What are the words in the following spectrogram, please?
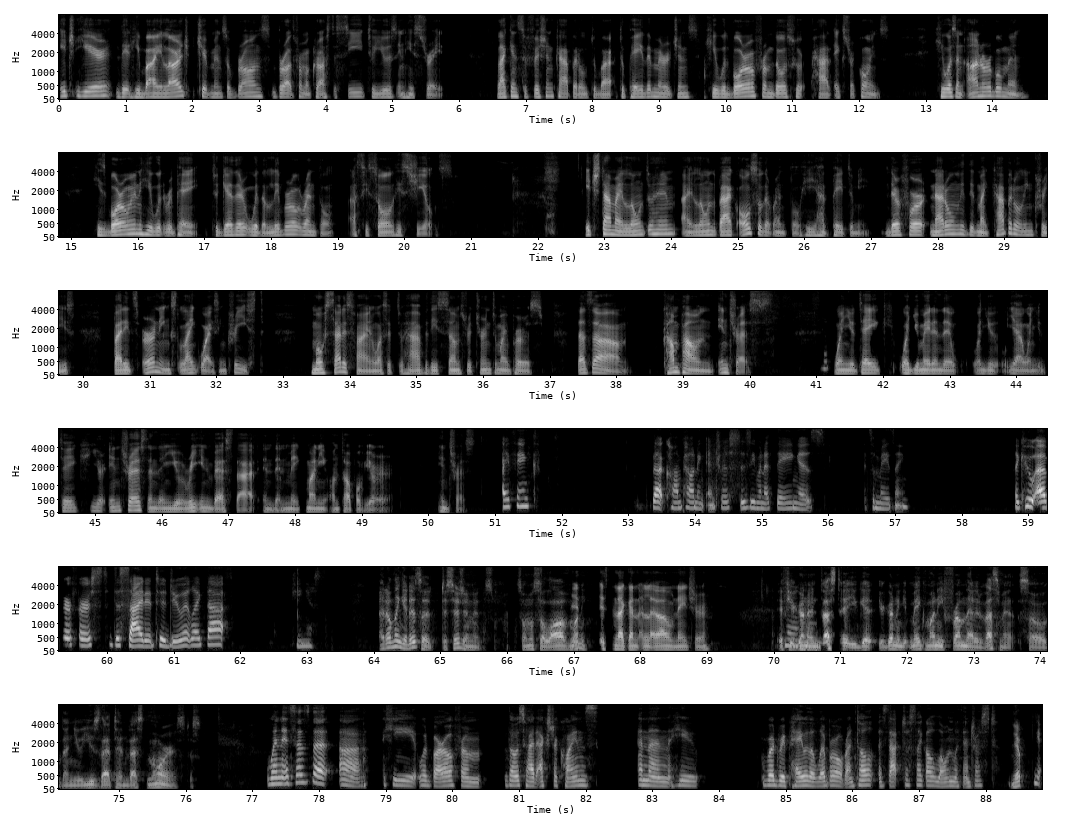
Each year did he buy large shipments of bronze brought from across the sea to use in his trade. Lacking sufficient capital to buy, to pay the merchants, he would borrow from those who had extra coins. He was an honorable man." His borrowing he would repay, together with a liberal rental, as he sold his shields. Each time I loaned to him, I loaned back also the rental he had paid to me. Therefore, not only did my capital increase, but its earnings likewise increased. Most satisfying was it to have these sums returned to my purse. That's um compound interest when you take what you made in the when you yeah when you take your interest and then you reinvest that and then make money on top of your interest I think that compounding interest is even a thing is it's amazing. Like whoever first decided to do it like that, genius. I don't think it is a decision. It's it's almost a law of It- money. it's like an law of nature if Yeah. you're going to invest it, you get you're going to get make money from that investment. So then you use that to invest more. It's just When it says that uh, he would borrow from those who had extra coins, and then he would repay with a liberal rental, is that just like a loan with interest? Yep. Yeah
